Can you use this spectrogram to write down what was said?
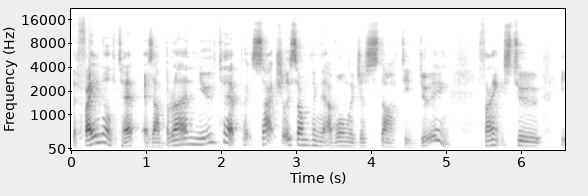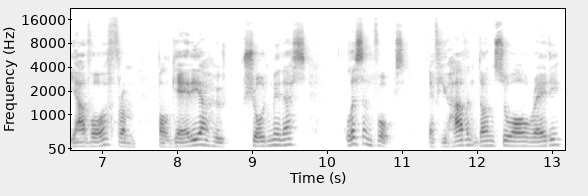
The final tip is a brand new tip. It's actually something that I've only just started doing. Thanks to Yavor from Bulgaria who showed me this. Listen, folks, if you haven't done so already,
